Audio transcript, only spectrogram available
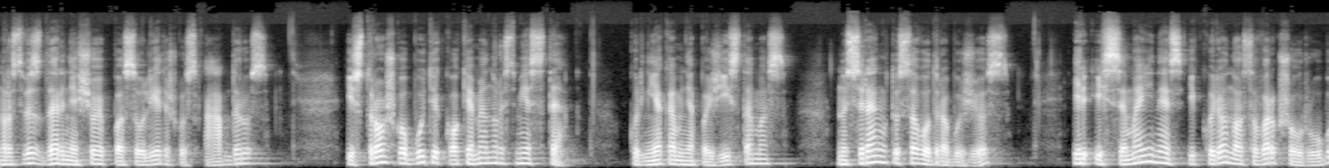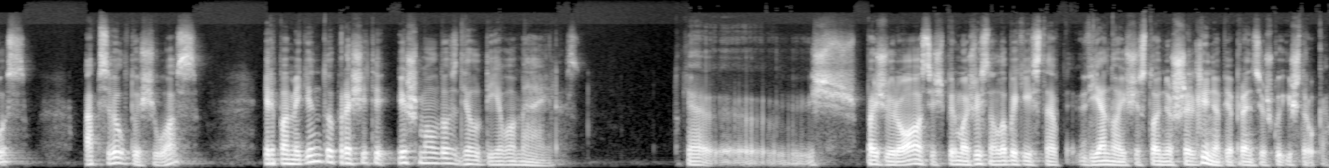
nors vis dar nešioja pasaulietiškus apdarus, jis troško būti kokiame nors mieste, kur niekam nepažįstamas, nusirengtų savo drabužius ir įsimainęs į kurio nors vargšo rūbus, apsviltų šiuos ir pamėgintų prašyti išmaldos dėl Dievo meilės tokia e, iš pažiūros, iš pirmo žvilgsnio labai keista vieno iš istorinių šaltinių apie Pranciškų ištrauką.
